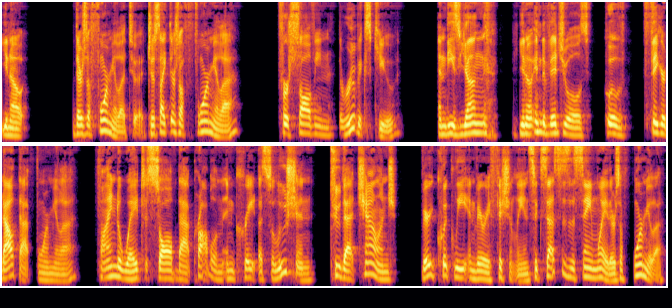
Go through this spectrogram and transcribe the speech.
You know, there's a formula to it, just like there's a formula for solving the Rubik's Cube. And these young, you know, individuals who have figured out that formula, find a way to solve that problem and create a solution to that challenge very quickly and very efficiently. And success is the same way. There's a formula.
